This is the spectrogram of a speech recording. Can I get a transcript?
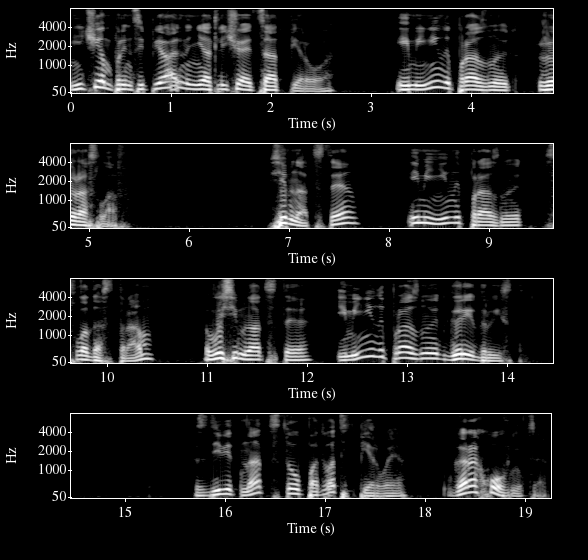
Ничем принципиально не отличается от первого. Именины празднует Жирослав. 17. Именины празднует Сладострам. 18. Именины празднует Горидрыст. С 19 по 21. Гороховница.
